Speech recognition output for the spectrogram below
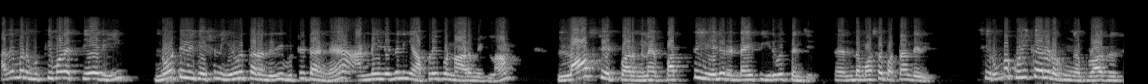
அதே மாதிரி முக்கியமான தேதி நோட்டிபிகேஷன் இருபத்தாறாம் தேதி விட்டுட்டாங்க. அன்னையில இருந்து நீங்க அப்ளை பண்ண ஆரம்பிக்கலாம். லாஸ்ட் டேட் பாருங்களேன் பத்து ஏழு ரெண்டாயிரத்தி இருபத்தஞ்சு. இந்த மாசம் பத்தாம் தேதி. சரி ரொம்ப குயிக்கா நடக்குங்க ப்ராசஸ்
